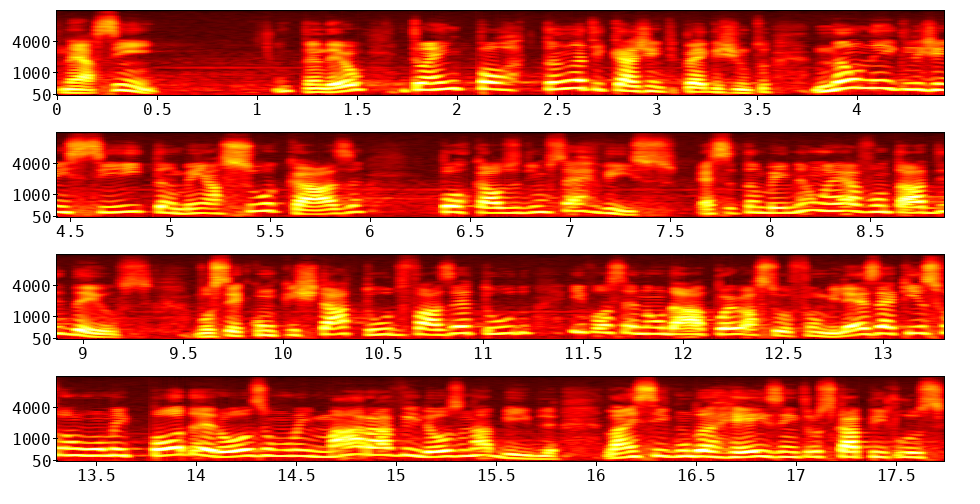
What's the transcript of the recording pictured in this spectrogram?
Não é assim? Entendeu? Então é importante que a gente pegue junto. Não negligencie também a sua casa por causa de um serviço. Essa também não é a vontade de Deus. Você conquistar tudo, fazer tudo e você não dar apoio à sua família. Ezequias foi um homem poderoso, um homem maravilhoso na Bíblia. Lá em 2 Reis, entre os capítulos,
